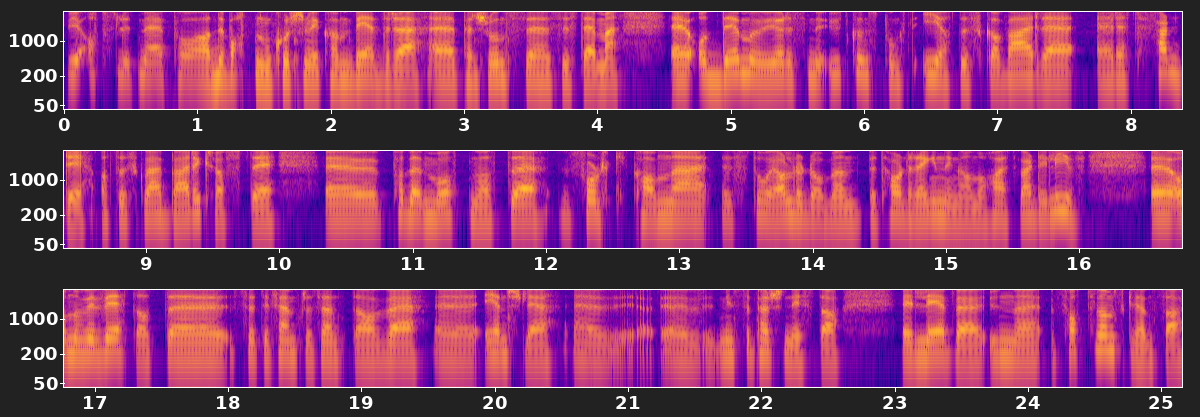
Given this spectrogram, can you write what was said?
Vi er absolutt med på debatten om hvordan vi kan bedre eh, pensjonssystemet. Eh, og det må jo gjøres med utgangspunkt i at det skal være rettferdig, at det skal være bærekraftig eh, på den måten at folk kan stå i alderdommen, betale regningene og ha et verdig liv. Og når vi vet at 75% av enslige minstepensjonister lever under fattigdomsgrensa,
